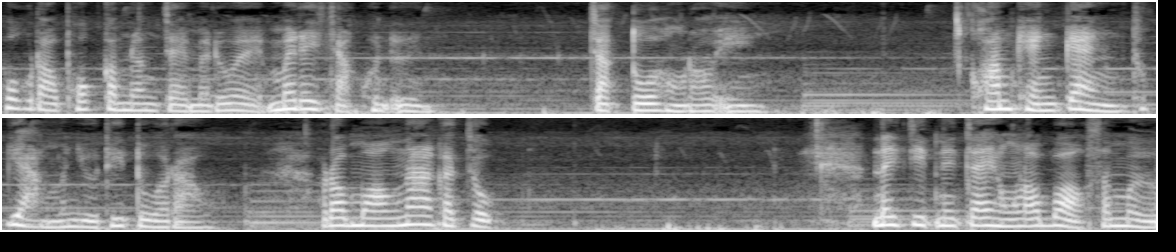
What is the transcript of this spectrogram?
พวกเราพกกำลังใจมาด้วย ไม่ได้จากคนอื่น จากตัวของเราเอง ความแข็งแกร่งทุกอย่างมันอยู่ที่ตัวเรา เรามองหน้ากระจก ในจิตในใจของเราบอกเสมอ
